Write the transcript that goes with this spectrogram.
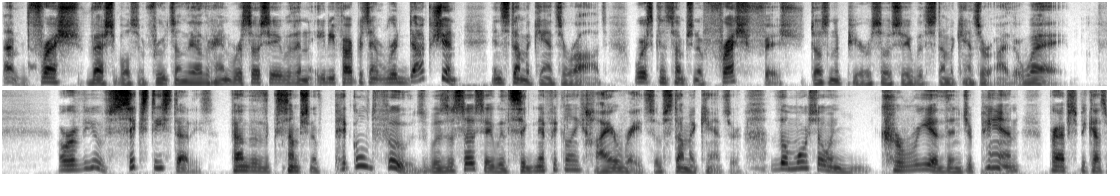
Um, fresh vegetables and fruits, on the other hand, were associated with an 85% reduction in stomach cancer odds, whereas consumption of fresh fish doesn't appear associated with stomach cancer either way. A review of 60 studies found that the consumption of pickled foods was associated with significantly higher rates of stomach cancer, though more so in Korea than Japan, perhaps because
